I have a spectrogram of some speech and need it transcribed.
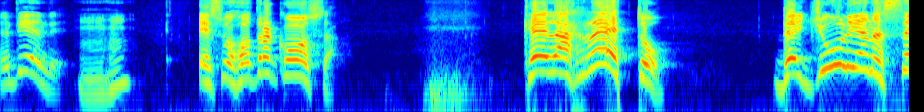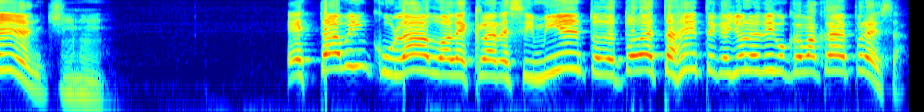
¿entiendes? Eso es otra cosa. Que el arresto de Julian Assange está vinculado al esclarecimiento de toda esta gente que yo le digo que va a caer presa.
